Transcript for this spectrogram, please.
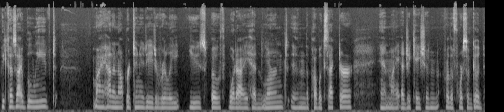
because I believed I had an opportunity to really use both what I had learned in the public sector and my education for the force of good.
